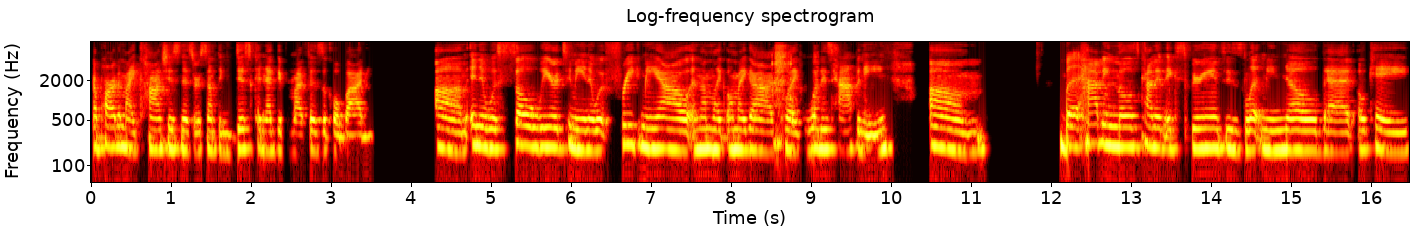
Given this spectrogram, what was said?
a part of my consciousness or something disconnected from my physical body. Um, and it was so weird to me and it would freak me out. And I'm like, oh my gosh, like what is happening? Um, but having those kind of experiences let me know that, okay,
